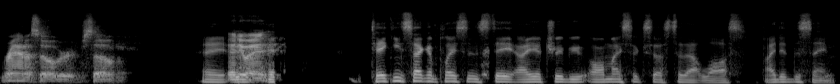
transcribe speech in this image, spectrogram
ran us over. So, hey, anyway, hey, taking second place in state, I attribute all my success to that loss. I did the same.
